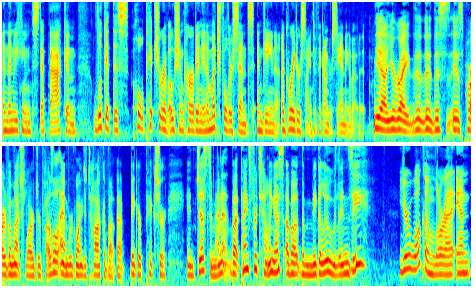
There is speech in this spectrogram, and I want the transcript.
and then we can step back and look at this whole picture of ocean carbon in a much fuller sense and gain a greater scientific understanding about it. Yeah, you're right. The, the, this is part of a much larger puzzle, and we're going to talk about that bigger picture in just a minute. But thanks for telling us about the Migaloo, Lindsay. You're welcome, Laura. And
